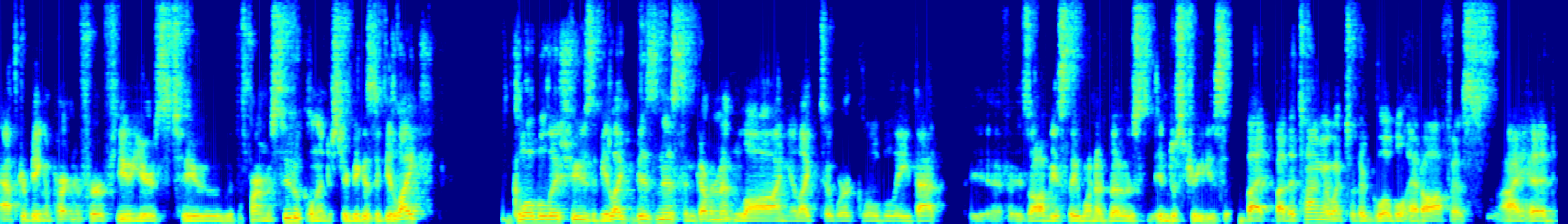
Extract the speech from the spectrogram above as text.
After being a partner for a few years to the pharmaceutical industry, because if you like global issues, if you like business and government and law, and you like to work globally, that eh, is obviously one of those industries. But by the time I went to the global head office, I had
